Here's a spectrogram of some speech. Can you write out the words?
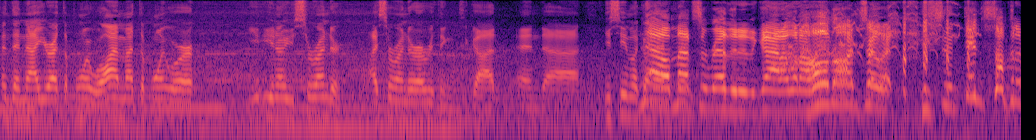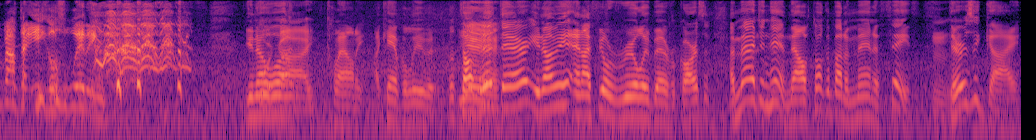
and then now you're at the point where I'm at the point where, you, you know, you surrender. I surrender everything to God, and uh, you seem like a No, I'm not surrendering to God. I want to hold on to it. He should did something about the Eagles winning. You know Poor what? guy. Clowney. I can't believe it. The tough Yeah. hit there, you know what I mean? And I feel really bad for Carson. Imagine him. Now, talk about a man of faith. Mm-hmm. There's a guy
